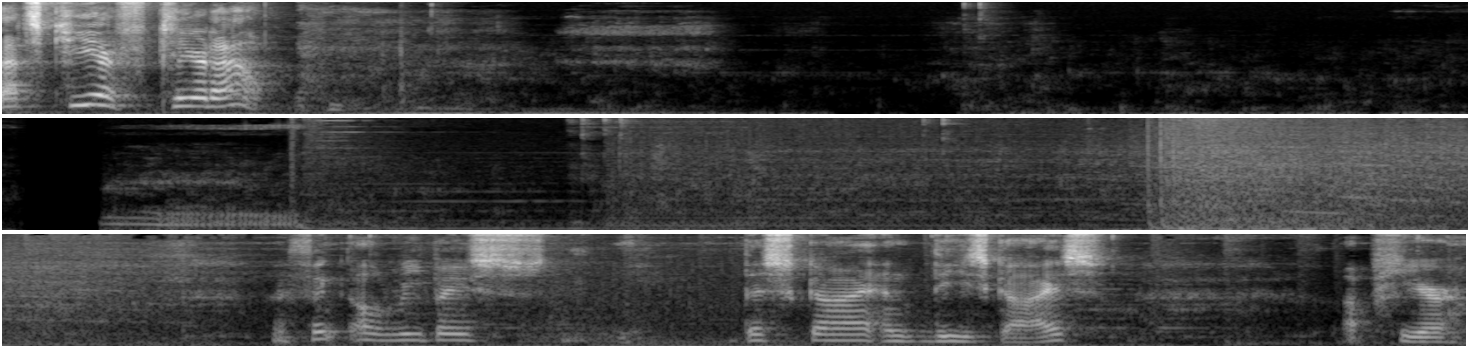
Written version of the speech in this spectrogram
That's Kiev cleared out. I think I'll rebase this guy and these guys up here.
